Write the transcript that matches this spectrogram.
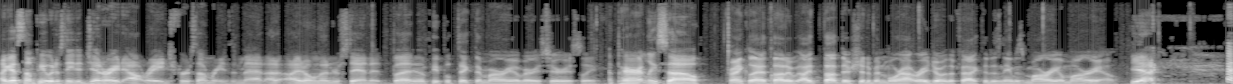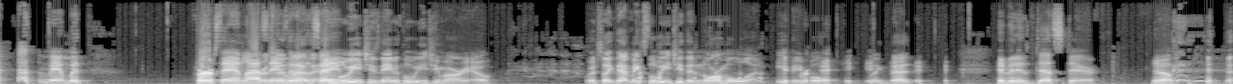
I guess some people just need to generate outrage for some reason, Matt. I, I don't understand it, but You know, people take their Mario very seriously. apparently so. Frankly, I thought it, I thought there should have been more outrage over the fact that his name is Mario Mario. Yeah, the man with first and last names that are the same. and Luigi's name is Luigi Mario. Which like that makes Luigi the normal one. People right. like that. Him and his death stare. Yep. All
